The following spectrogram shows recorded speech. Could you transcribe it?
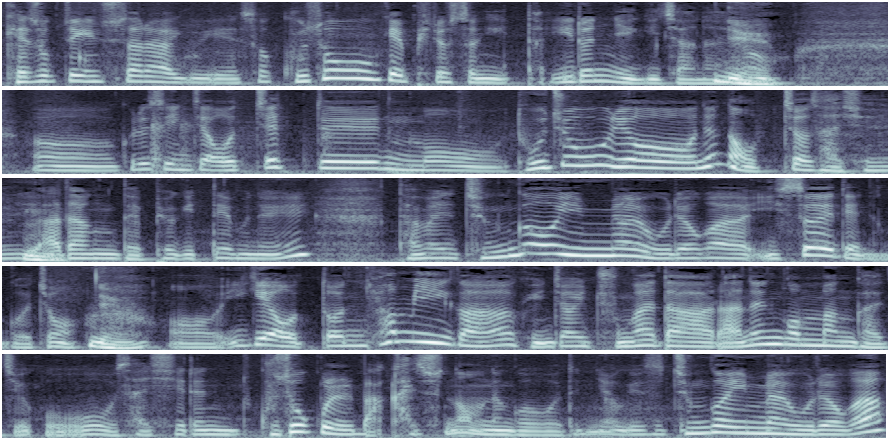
계속적인 수사를 하기 위해서 구속의 필요성이 있다 이런 얘기잖아요. 네. 어, 그래서 이제 어쨌든 뭐 도주 우려는 없죠, 사실. 음. 야당 대표기 때문에. 다만 증거인멸 우려가 있어야 되는 거죠. 네. 어, 이게 어떤 혐의가 굉장히 중하다라는 것만 가지고 사실은 구속을 막 할 수는 없는 거거든요. 그래서 증거인멸 우려가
